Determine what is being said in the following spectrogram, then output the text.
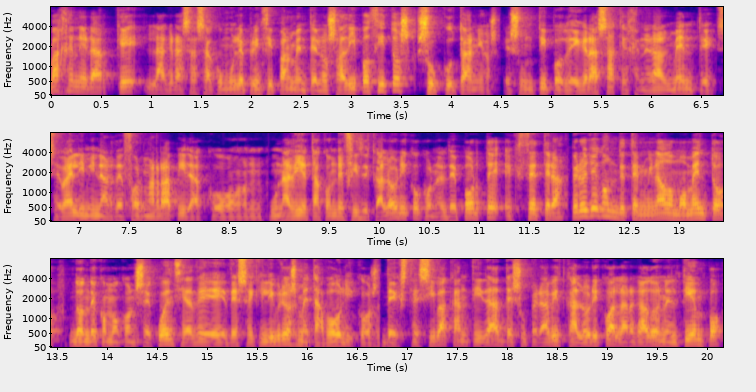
va a generar que la grasa se acumule principalmente en los adipocitos subcutáneos. Es un tipo de grasa que generalmente se va a eliminar de forma rápida con una dieta con déficit calórico, con el deporte, etcétera, pero llega un determinado momento donde como consecuencia de desequilibrios metabólicos, de excesiva cantidad de superávit calórico, calórico alargado en el tiempo,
